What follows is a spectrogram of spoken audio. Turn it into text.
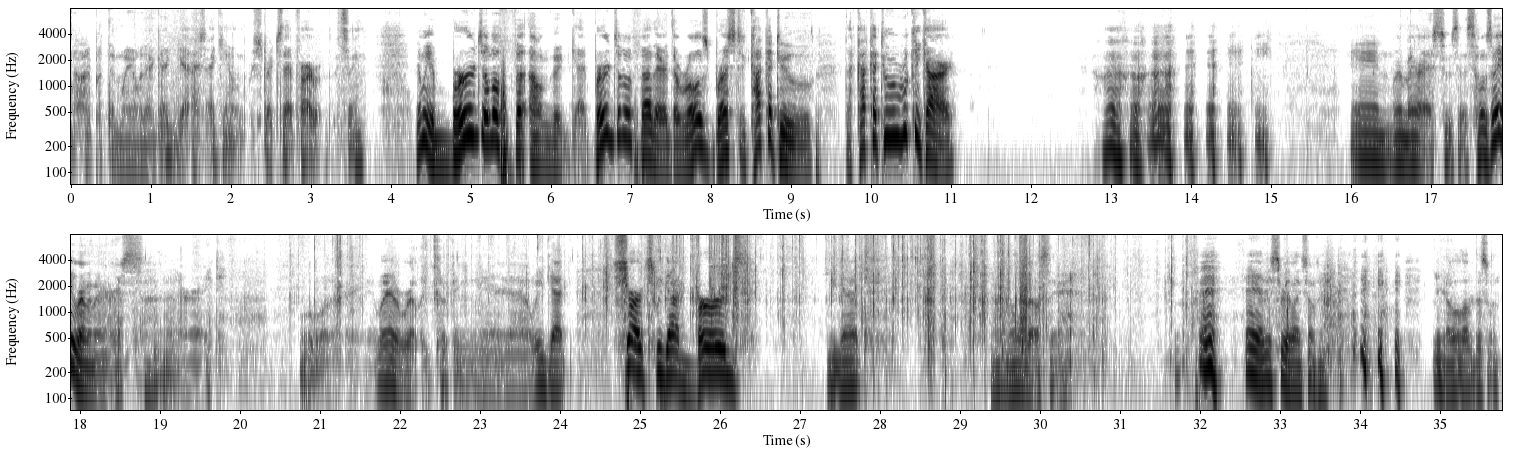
I put them way over there. I guess I can't stretch that far with this thing. Then we have Birds of a Feather. Oh, good God. Birds of a Feather. The Rose-Breasted Cockatoo. The Cockatoo rookie card. and Ramirez. Who's this? Jose Ramirez. All right. We're really cooking here now. We got sharks. We got birds. We got... I don't know what else there. Hey, hey I just realized something. You're going love this one.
